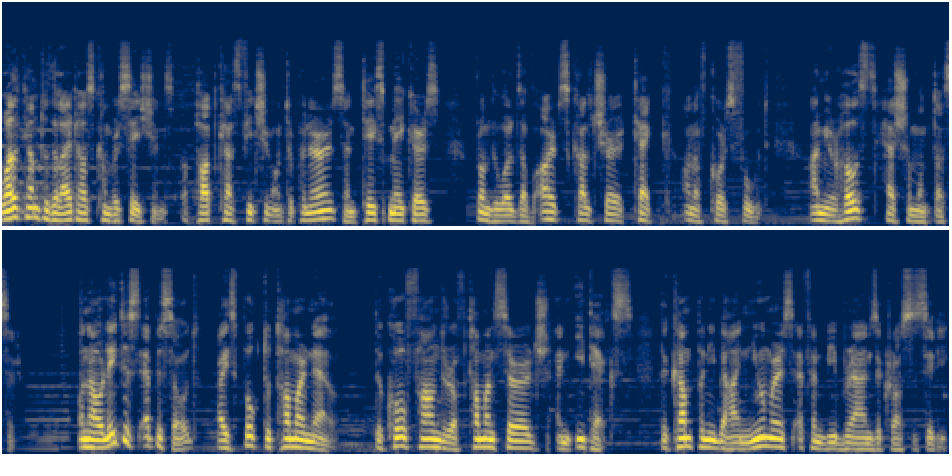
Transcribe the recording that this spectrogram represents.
Welcome to the Lighthouse Conversations, a podcast featuring entrepreneurs and tastemakers from the worlds of arts, culture, tech, and of course, food. I'm your host, Hashim Montasser. On our latest episode, I spoke to Tom Arnel, the co-founder of Tom and Serg and Etex, the company behind numerous F&B brands across the city.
